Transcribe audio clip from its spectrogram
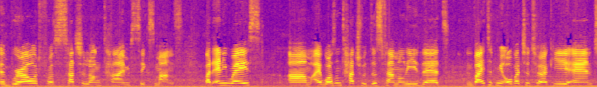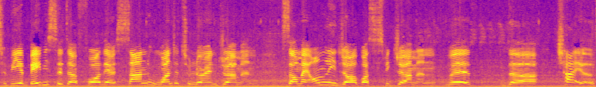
abroad for such a long time, six months. But anyways, um, I was in touch with this family that invited me over to Turkey and to be a babysitter for their son who wanted to learn German. So my only job was to speak German with the child.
